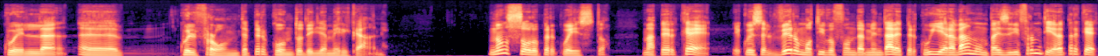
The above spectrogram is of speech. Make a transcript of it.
quel, eh, quel fronte per conto degli americani. Non solo per questo, ma perché, e questo è il vero motivo fondamentale per cui eravamo un paese di frontiera, perché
